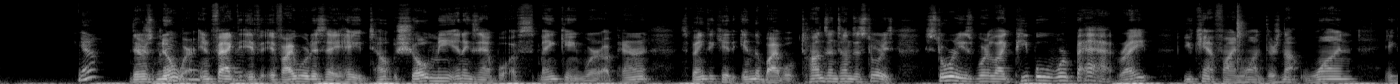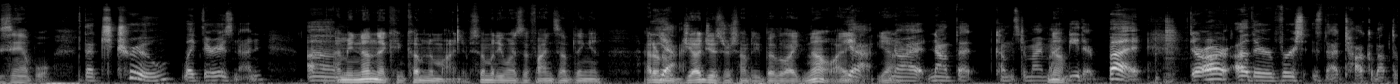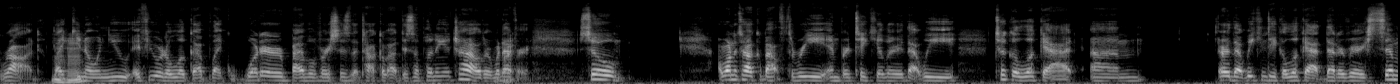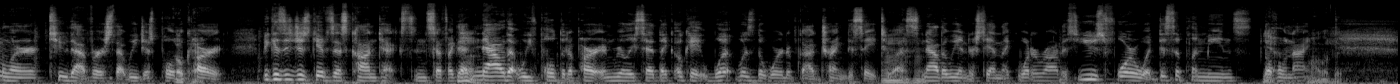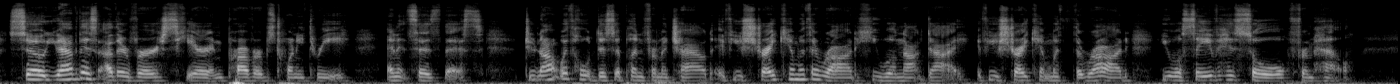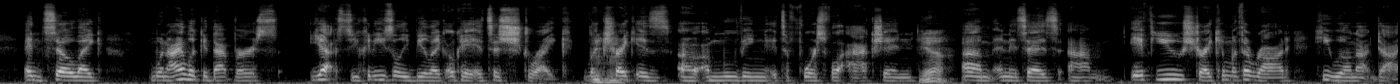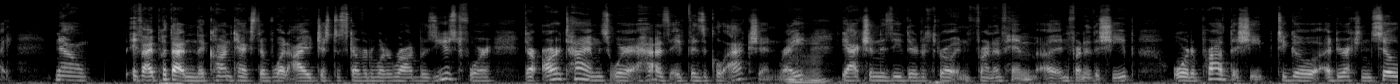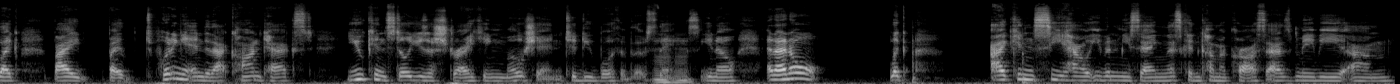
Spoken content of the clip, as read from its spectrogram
Yeah. There's nowhere. In fact, if, if I were to say, hey, tell, show me an example of spanking where a parent spanked a kid in the Bible, tons and tons of stories. Stories where, like, people were bad, right? You can't find one. There's not one example. That's true. Like there is none. Um, I mean, none that can come to mind. If somebody wants to find something in, I don't Yeah. know, judges or something, but like, no, I, Yeah. yeah, Not not that comes to my mind either. But there are other verses that talk about the rod. Like, Mm-hmm. you know, when you if you were to look up like what are Bible verses that talk about disciplining a child or whatever. So I want to talk about three in particular that we took a look at, um, or that we can take a look at that are very similar to that verse that we just pulled Okay. apart because it just gives us context and stuff like that. Now that we've pulled it apart and really said like, okay, what was the word of God trying to say to Mm-hmm. us? Now that we understand like what a rod is used for, what discipline means, the whole nine. all of it. So you have this other verse here in Proverbs 23, and it says this Do not withhold discipline from a child. If you strike him with a rod, he will not die. If you strike him with the rod, you will save his soul from hell. And so, like, when I look at that verse, yes, you could easily be like, okay, it says strike. Like, strike is a, a moving, it's a forceful action. Yeah. Um, and it says, um, if you strike him with a rod, he will not die. Now, if I put that in the context of what I just discovered what a rod was used for, there are times where it has a physical action, right? The action is either to throw it in front of him, uh, in front of the sheep, or to prod the sheep to go a direction. So, like by by putting it into that context, you can still use a striking motion to do both of those things, you know. And I don't like I can see how even me saying this can come across as maybe um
